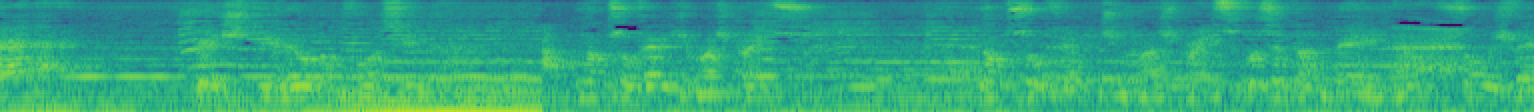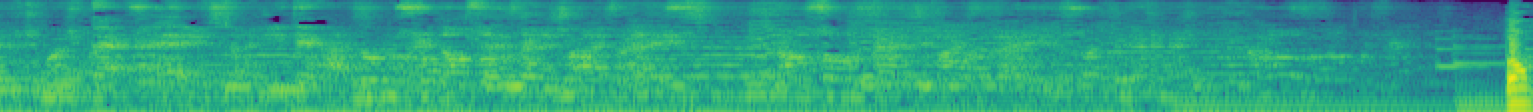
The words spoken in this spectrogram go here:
É, Besteira, eu não vou aceitar. Não sou velho demais pra isso. Não sou velho demais pra isso. Você também. Não somos velhos demais pra isso. é, é isso aí, tem razão. Não somos Não somos velhos demais pra isso. Não somos velhos demais pra isso. Bom,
